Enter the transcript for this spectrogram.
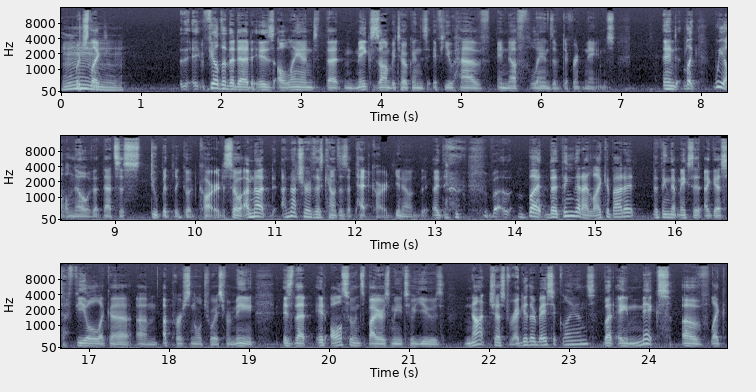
which like Hmm. Field of the Dead is a land that makes zombie tokens if you have enough lands of different names. And like we all know that that's a stupidly good card. So I'm not I'm not sure if this counts as a pet card, you know. but, but the thing that I like about it, the thing that makes it I guess feel like a um, a personal choice for me is that it also inspires me to use not just regular basic lands, but a mix of like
